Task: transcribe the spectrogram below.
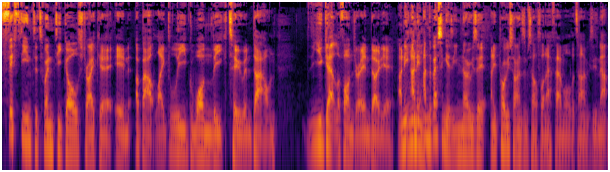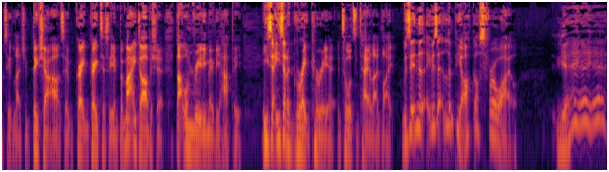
15 to 20 goal striker in about like League One, League Two, and down, you get Le Fondre in, don't you? And he, and, he, mm. and the best thing is he knows it, and he probably signs himself on FM all the time because he's an absolute legend. Big shout out to him. Great, great to see him. But Matty Derbyshire, that one really made me happy. He's he's had a great career towards the tail end. Like was it? In, he was at Olympiacos for a while. Yeah, yeah, yeah.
